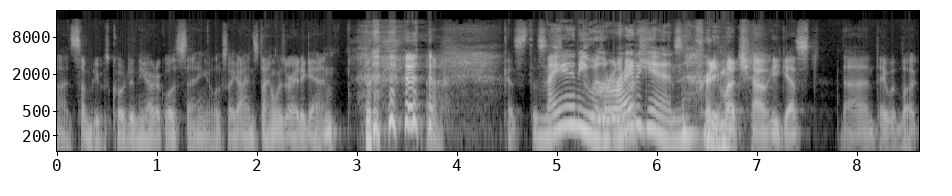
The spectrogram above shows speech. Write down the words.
Uh, somebody was quoted in the article as saying it looks like Einstein was right again. Because this Man, he was right much- again. pretty much how he guessed uh, they would look.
